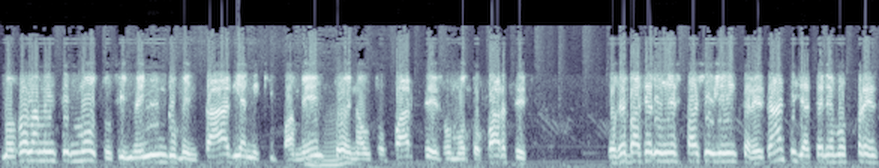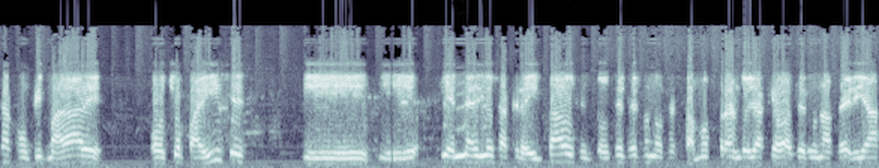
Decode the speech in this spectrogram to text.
no solamente en motos, sino en indumentaria, en equipamiento, en autopartes o motopartes. Entonces va a ser un espacio bien interesante, ya tenemos prensa confirmada de ocho países y, y 100 medios acreditados, entonces eso nos está mostrando ya que va a ser una feria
